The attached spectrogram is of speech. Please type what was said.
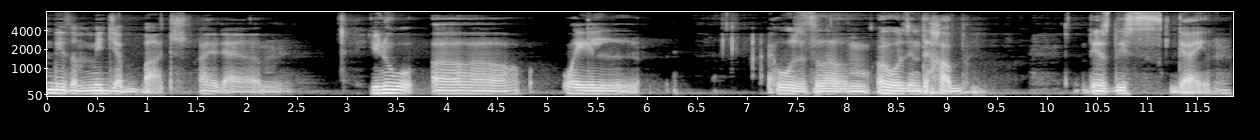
there's a major but I, um, you know uh, while i was um, i was in the hub there's this guy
